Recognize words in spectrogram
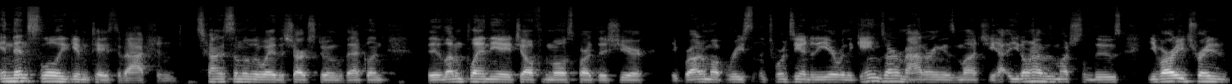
and then slowly give him taste of action. It's kind of similar to the way the Sharks are doing with Eklund. They let him play in the AHL for the most part this year. They brought him up recently towards the end of the year when the games aren't mattering as much. You, ha- you don't have as much to lose. You've already traded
